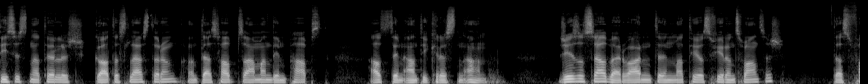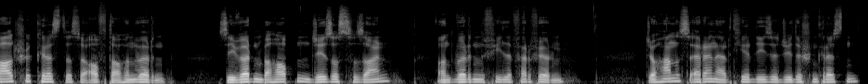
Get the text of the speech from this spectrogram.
Dies ist natürlich Gotteslästerung und deshalb sah man den Papst als den Antichristen an. Jesus selber warnte in Matthäus 24, dass falsche Christusse auftauchen würden. Sie würden behaupten, Jesus zu sein und würden viele verführen. Johannes erinnert hier diese jüdischen Christen,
